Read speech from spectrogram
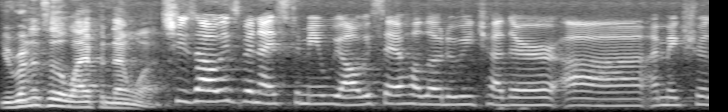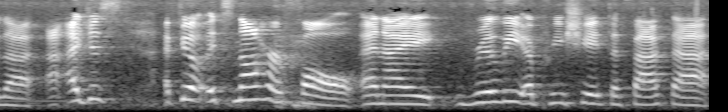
you run into the wife and then what? She's always been nice to me. We always say hello to each other. Uh, I make sure that I, I just I feel it's not her fault, and I really appreciate the fact that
